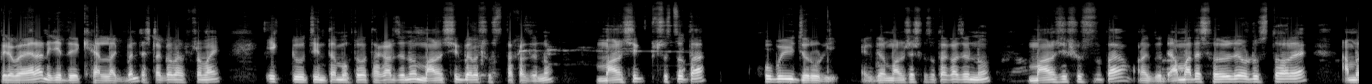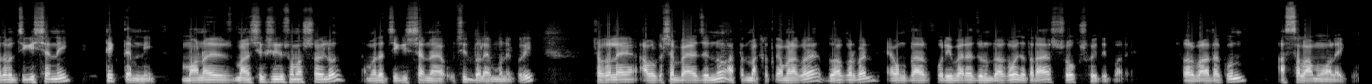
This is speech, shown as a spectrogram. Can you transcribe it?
প্রিয় ভাইয়েরা, নিজেদের খেয়াল রাখবেন, চেষ্টা করবেন সবসময় একটু চিন্তামুক্ত থাকার জন্য, মানসিকভাবে সুস্থ থাকার জন্য। মানসিক সুস্থতা খুবই জরুরি। একজন মানুষের সুস্থ থাকার জন্য মানসিক সুস্থতা অনেক জরুরি। আমাদের শরীরে অসুস্থ হলে আমরা যেমন চিকিৎসা নেই, ঠিক তেমনি। মনের মানসিক সমস্যা হইলেও আমাদের চিকিৎসা নেওয়া উচিত বলে মনে করি। সকলে আবুল কাসেম ভাইয়ের জন্য আত্মার মাকড়াত কামনা করে দোয়া করবেন এবং তার পরিবারের জন্য দোয়া করবেন যাতে তারা শোক সইতে পারে। সকল ভালো থাকুন। আসসালামু আলাইকুম।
